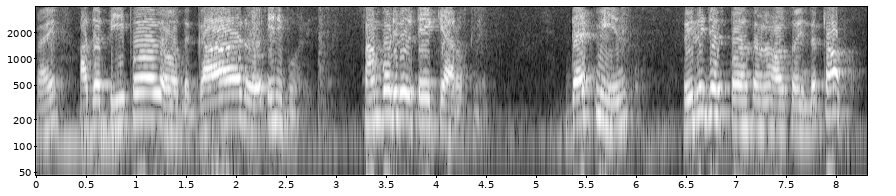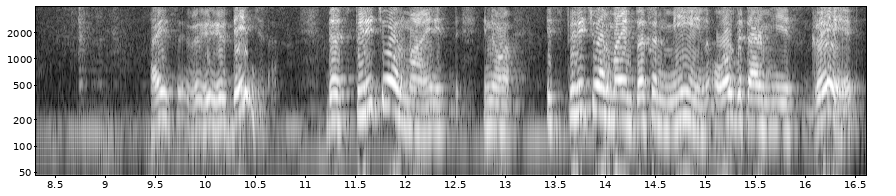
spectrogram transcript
right? Other people or the God or anybody. Somebody will take care of me. That means religious person also in the trouble. Right? It's dangerous. The spiritual mind is, you know, spiritual mind doesn't mean all the time he is great,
